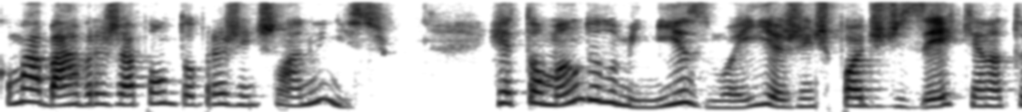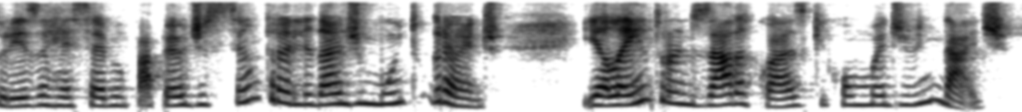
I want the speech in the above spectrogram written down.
como a Bárbara já apontou para a gente lá no início. Retomando o iluminismo, aí, a gente pode dizer que a natureza recebe um papel de centralidade muito grande e ela é entronizada quase que como uma divindade.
